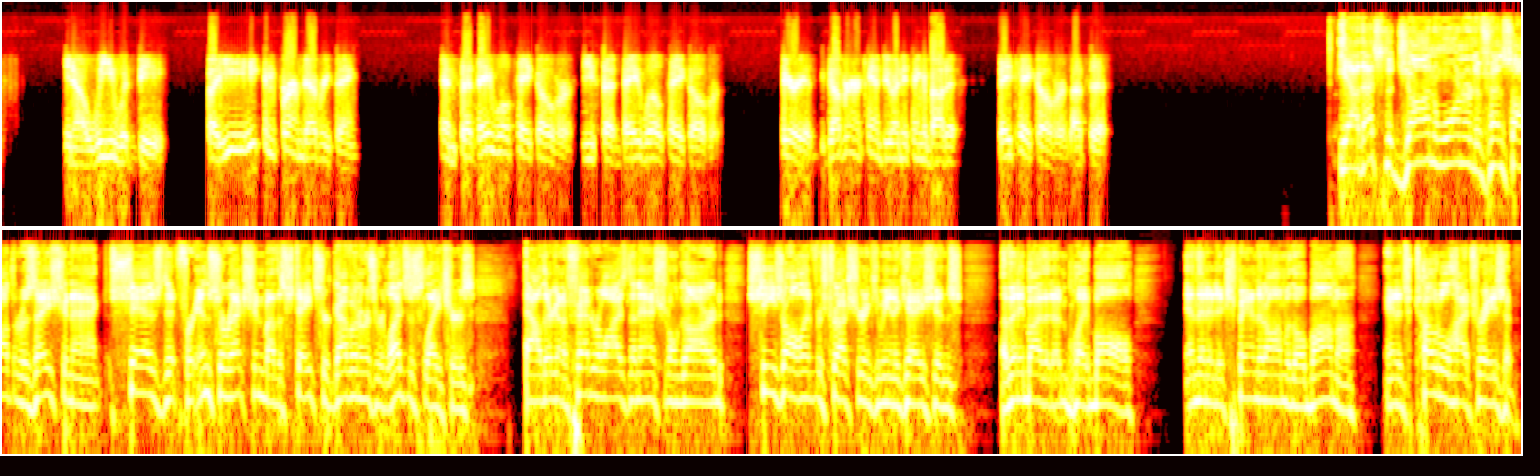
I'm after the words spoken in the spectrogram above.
you know, we would be. But he, he confirmed everything and said they will take over. He said they will take over. Period. The governor can't do anything about it. They take over. That's it. Yeah, that's the John Warner Defense Authorization Act says that for insurrection by the states or governors or legislatures, how they're going to federalize the National Guard, seize all infrastructure and communications of anybody that doesn't play ball, and then it expanded on with Obama, and it's total high treason.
